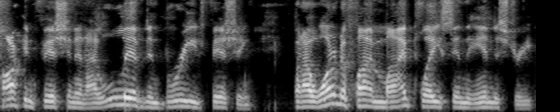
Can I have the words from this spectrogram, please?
talking fishing, and I lived and breathed fishing. But I wanted to find my place in the industry.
